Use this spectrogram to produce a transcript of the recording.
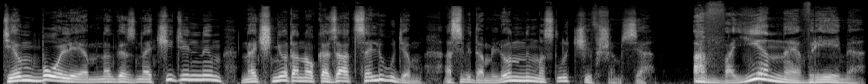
тем более многозначительным начнет оно казаться людям, осведомленным о случившемся. А в военное время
